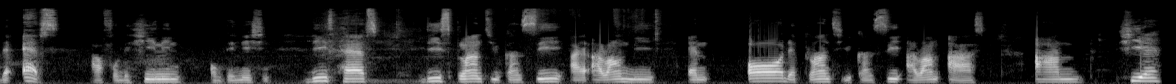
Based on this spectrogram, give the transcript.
the herbs are for the healing of the nation. These herbs, these plants you can see around me and all the plants you can see around us are here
